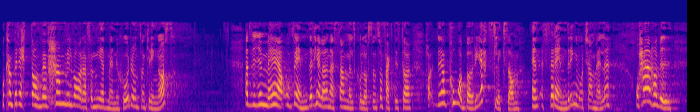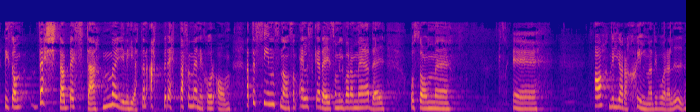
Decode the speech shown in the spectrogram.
och kan berätta om vem han vill vara för medmänniskor runt omkring oss. Att vi är med och vänder hela den här samhällskolossen som faktiskt har, det har påbörjats liksom, en förändring i vårt samhälle. Och här har vi liksom värsta, bästa möjligheten att berätta för människor om att det finns någon som älskar dig, som vill vara med dig och som eh, eh, ja, vill göra skillnad i våra liv.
